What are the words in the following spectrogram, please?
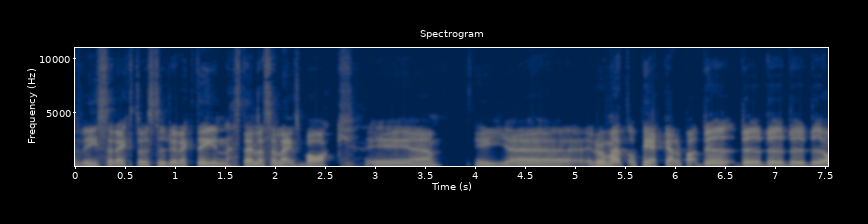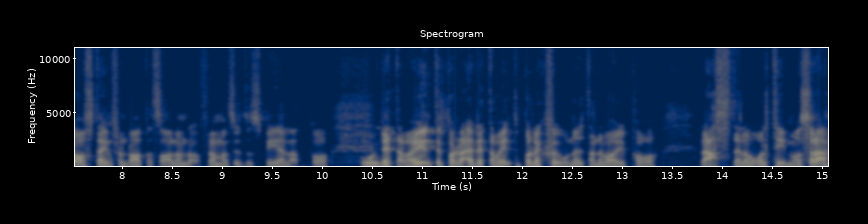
vice rektor, studierektor in, ställer sig längst bak i, eh, i, i rummet och pekade på du, du, du, du, du är avstängd från datasalen. Då, för de har suttit och spelat på... Detta var ju inte på, detta var inte på lektion utan det var ju på rast eller håltimme och sådär.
